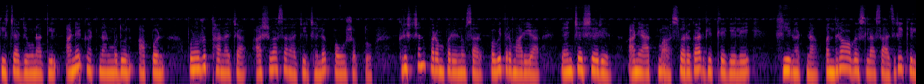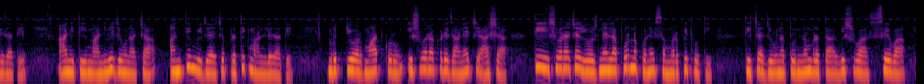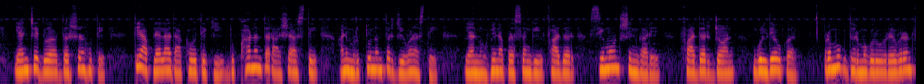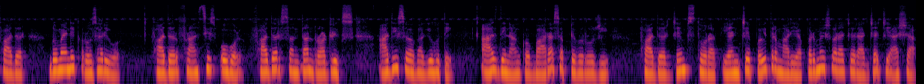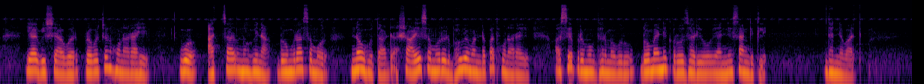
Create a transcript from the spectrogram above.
तिच्या जीवनातील अनेक घटनांमधून आपण पुनरुत्थानाच्या आश्वासनाची झलक पाहू शकतो. ख्रिश्चन परंपरेनुसार पवित्र मारिया यांचे शरीर आणि आत्मा स्वर्गात घेतले गेले. ही घटना पंधरा ऑगस्टला साजरी केली जाते आणि ती मानवी जीवनाच्या अंतिम विजयाचे प्रतीक मानले जाते. मृत्यूवर मात करून ईश्वराकडे जाण्याची आशा ती ईश्वराच्या योजनेला पूर्णपणे समर्पित होती. तिच्या जीवनातून नम्रता विश्वास सेवा यांचे द दर्शन होते. ती आपल्याला दाखवते की दुःखानंतर आशा असते आणि मृत्यूनंतर जीवन असते. या नोव्हेना प्रसंगी father Simon Shingare father John Guldevkar प्रमुख धर्मगुरू reverend father Dominic Rosario father Francis Ohol father Santan Rodrigues आदी सहभागी होते. आज दिनांक बारा सप्टेंबर रोजी फादर जेम्स थोरात यांचे पवित्र मारिया परमेश्वराच्या राज्याची आशा या विषयावर प्रवचन होणार आहे व आजचा नोव्हेना डोंगरासमोर न होता शाळेसमोरील भव्य मंडपात होणार आहे असे प्रमुख धर्मगुरू डोमॅनिक रोझारिओ यांनी सांगितले. धन्यवाद.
